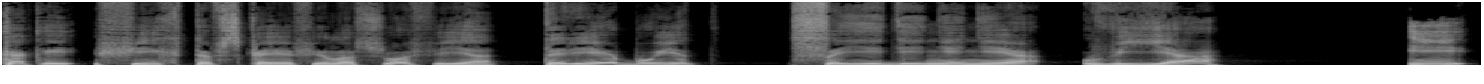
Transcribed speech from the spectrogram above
как и фихтовская философия требует соединения в «я» и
